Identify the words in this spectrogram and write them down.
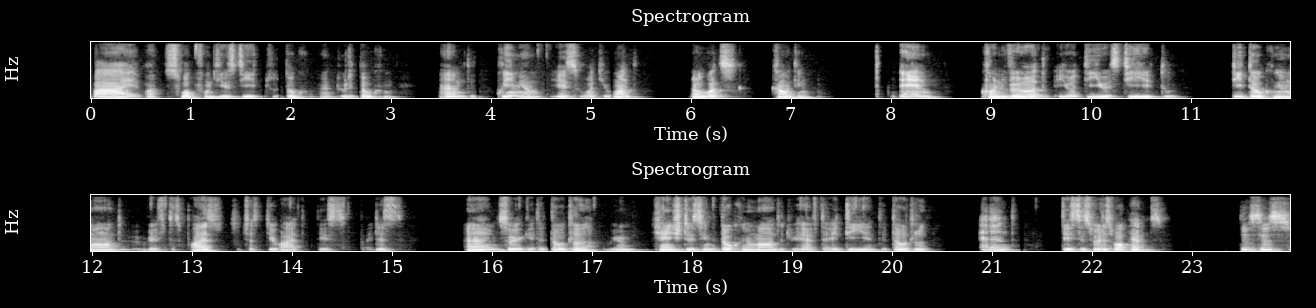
buy or swap from USD to, uh, to the token, the premium is what you want or what's counting. Then convert your DUSD to D token amount with this price. So just divide this by this. Um, so you get the total. We change this in the token amount that we have the ID and the total. And this is where the swap happens. This is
